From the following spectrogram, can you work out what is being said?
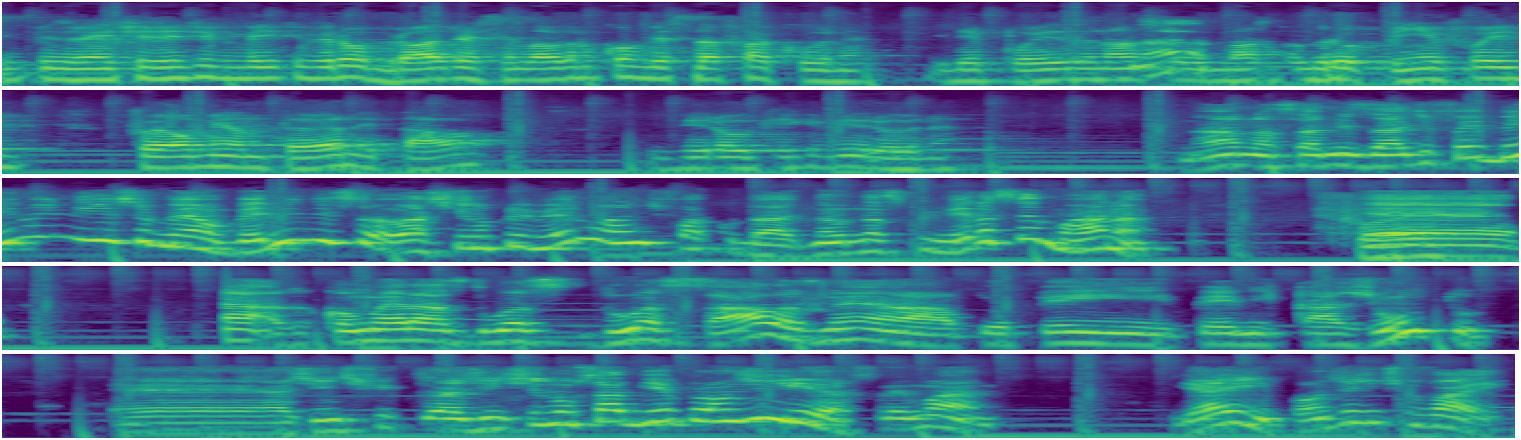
simplesmente a gente meio que virou brother, assim, logo no começo da facu, né? E depois o nosso, nosso grupinho foi, foi aumentando e tal. Virou o que que virou, né? Não, nossa amizade foi bem no início mesmo, bem no início, eu acho que no primeiro ano de faculdade, nas primeiras semanas. Foi. É, como eram as duas, duas salas, né, a PP e PMK junto, é, a, gente, a gente não sabia para onde ia. Falei, mano, e aí, para onde a gente vai?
